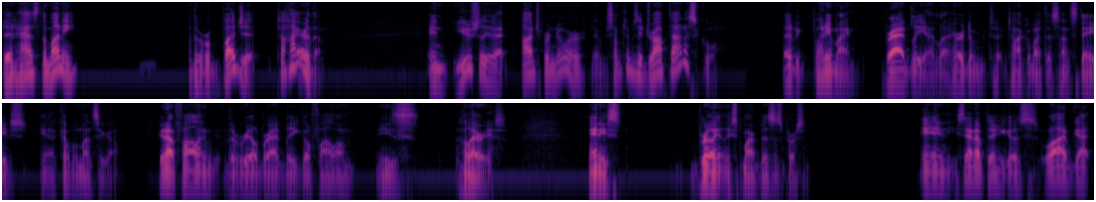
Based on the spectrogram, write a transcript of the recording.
that has the money, the budget to hire them. And usually that entrepreneur, sometimes they dropped out of school. A buddy of mine, Brad Lee, I heard him t- talk about this on stage you know, a couple months ago. If you're not following the real Brad Lee, go follow him. He's hilarious. And he's brilliantly smart business person. And he sat up there, he goes, Well, I've got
